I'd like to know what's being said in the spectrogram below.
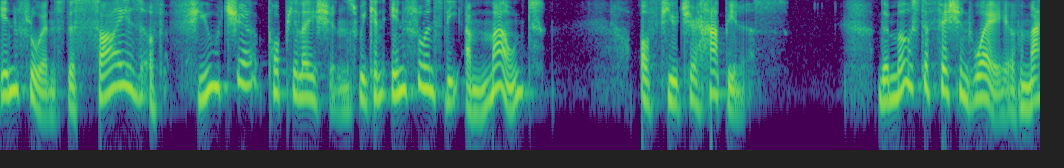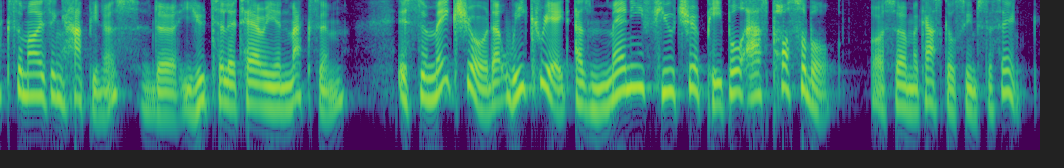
influence the size of future populations, we can influence the amount of future happiness. The most efficient way of maximizing happiness, the utilitarian maxim, is to make sure that we create as many future people as possible, or so MacAskill seems to think.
